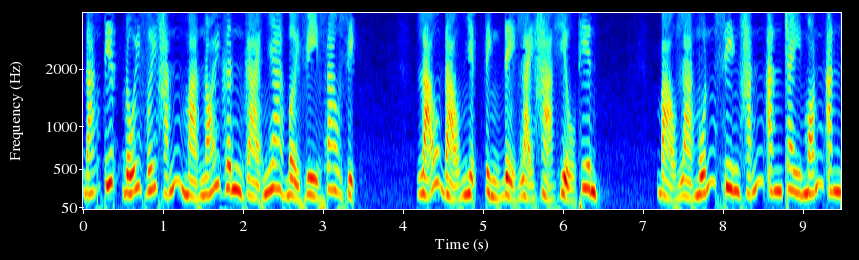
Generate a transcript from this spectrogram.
Đáng tiếc đối với hắn mà nói gân gà nha bởi vì giao dịch. Lão đạo nhiệt tình để lại Hạ Hiểu Thiên. Bảo là muốn xin hắn ăn chay món ăn.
